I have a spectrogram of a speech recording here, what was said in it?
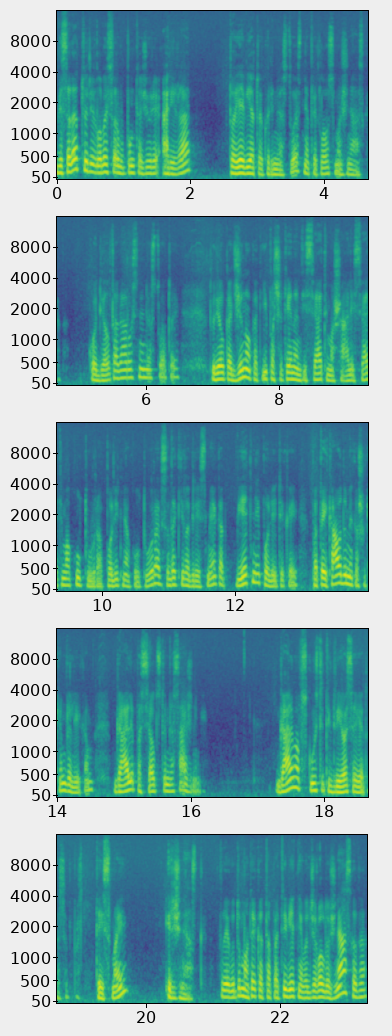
visada turi labai svarbų punktą žiūri, ar yra toje vietoje, kur investuos, nepriklausoma žiniasklaida. Kodėl tą daro užsienio investuotojai? Todėl, kad žino, kad ypač ateinant į svetimą šalį, svetimą kultūrą, politinę kultūrą, visada kyla grėsmė, kad vietiniai politikai, pataikaudami kažkokiem dalykam, gali pasielgti tam nesažininkai. Galima apskūsti tik dviejose vietose - teismai ir žiniasklaida. Tada jeigu tu matai, kad ta pati vietinė valdžia valdo žiniasklaidą,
